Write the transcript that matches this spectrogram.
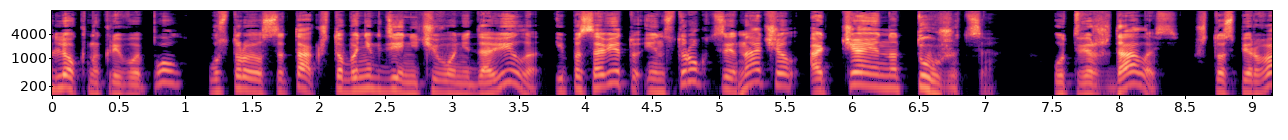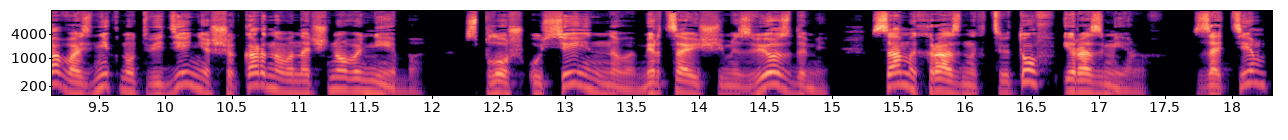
лег на кривой пол, устроился так, чтобы нигде ничего не давило, и по совету инструкции начал отчаянно тужиться. Утверждалось, что сперва возникнут видения шикарного ночного неба, сплошь усеянного мерцающими звездами самых разных цветов и размеров. Затем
